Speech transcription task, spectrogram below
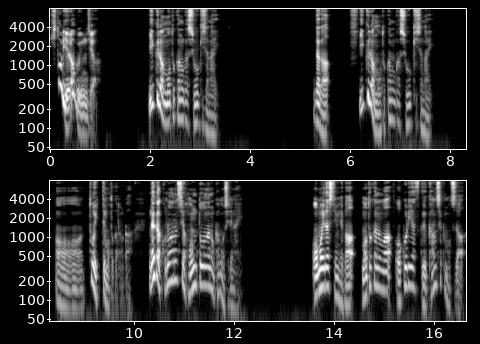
?1 人選ぶんじゃ。いくら元カノが正気じゃない。だが、いくら元カノが正気じゃない。ああ、と言って元カノか。だがこの話は本当なのかもしれない。思い出してみれば、元カノは怒りやすく感触持ちだ。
